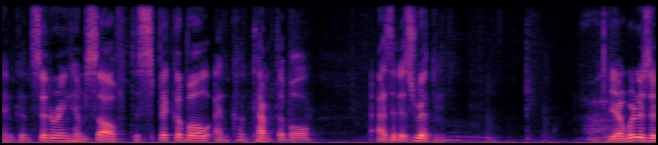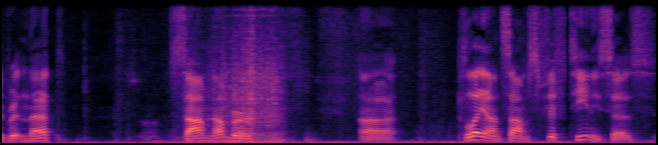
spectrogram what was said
and considering himself despicable and contemptible, as it is written. Yeah, where is it written that? Psalm number, uh, play on Psalms 15, he says.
